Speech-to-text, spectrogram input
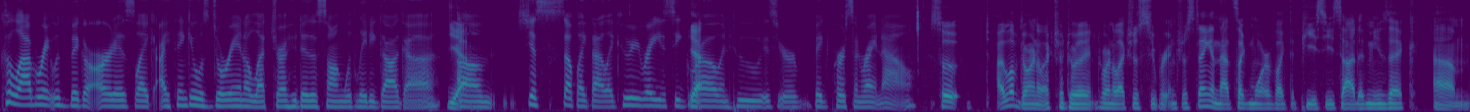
collaborate with bigger artists? Like I think it was Dorian Electra who did a song with Lady Gaga. Yeah. Um, just stuff like that. Like who are you ready to see Yeah. grow and who is your big person right now? So I love Dorian Electra. Dorian, Dorian Electra is super interesting, and that's like more of like the PC side of music, um,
